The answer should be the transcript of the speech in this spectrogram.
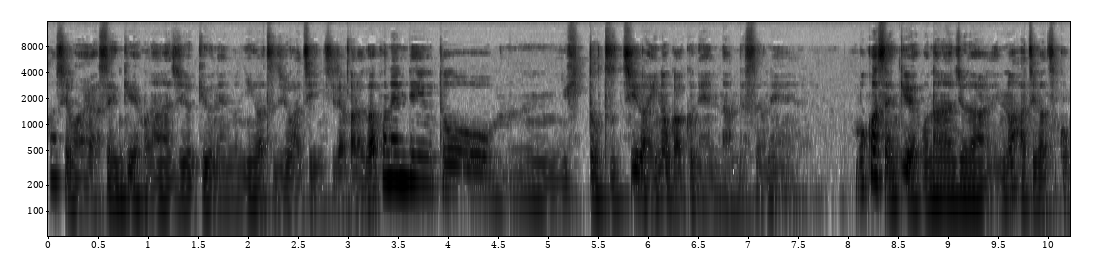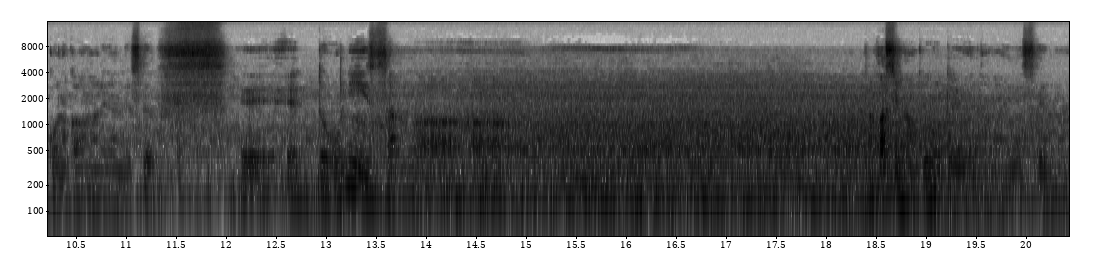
高島は1979年の2月18日だから、学年で言うと、うん、一つ違いの学年なんですよね。僕は1977年の8月9日生まれなんですけど、えー、っと、お兄さんが、高島剛という名前ですけども、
